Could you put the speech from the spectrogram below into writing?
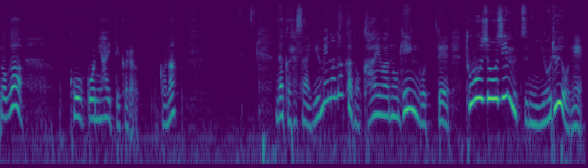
のが高校に入ってからかな。だからさ夢の中の会話の言語って登場人物によるよね。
